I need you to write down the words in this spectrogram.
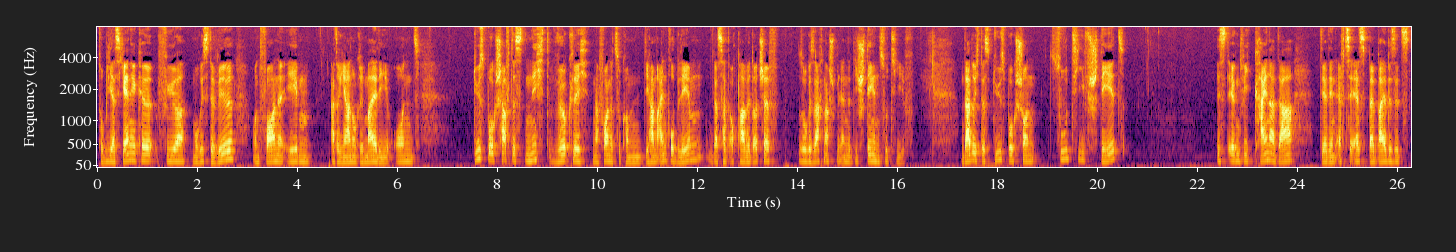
Tobias Jennecke für Maurice de Ville und vorne eben Adriano Grimaldi. Und Duisburg schafft es nicht wirklich nach vorne zu kommen. Die haben ein Problem, das hat auch Pavel Dotschew so gesagt nach Spielende, die stehen zu tief. Und dadurch, dass Duisburg schon zu tief steht, ist irgendwie keiner da, der den FCS bei Ballbesitz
